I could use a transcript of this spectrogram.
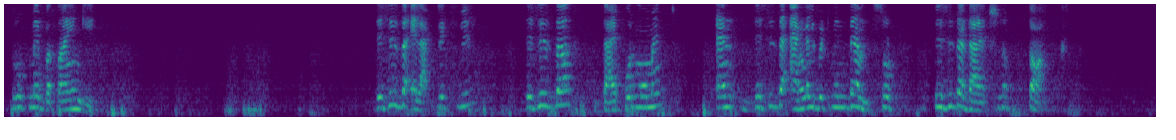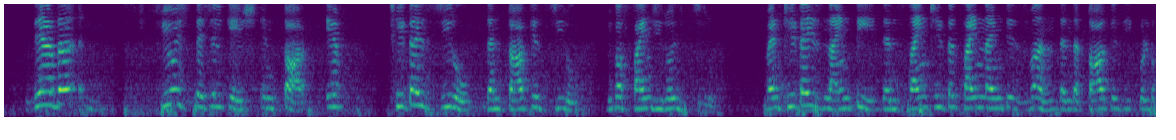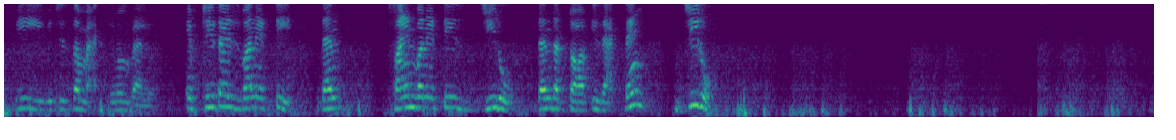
ग्रुप में बताएँगे। This is the electric field this is the dipole moment and this is the angle between them so this is the direction of torque they are the few special case in torque if theta is 0 then torque is 0 because sine 0 is 0 when theta is 90 then sine theta sine 90 is 1 then the torque is equal to p which is the maximum value if theta is 180 then sine 180 is 0 then the torque is acting 0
